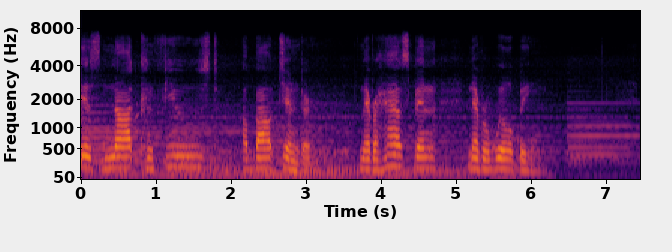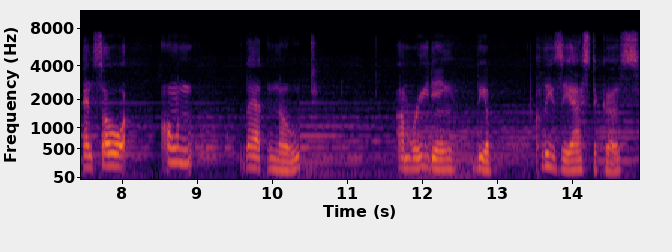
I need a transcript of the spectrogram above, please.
is not confused about gender. Never has been, never will be. And so, on that note, I'm reading the Ecclesiasticus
